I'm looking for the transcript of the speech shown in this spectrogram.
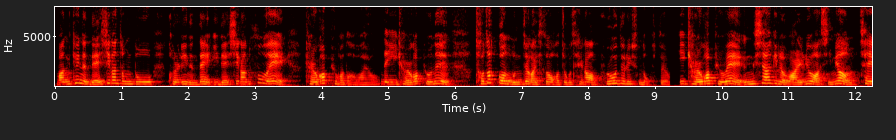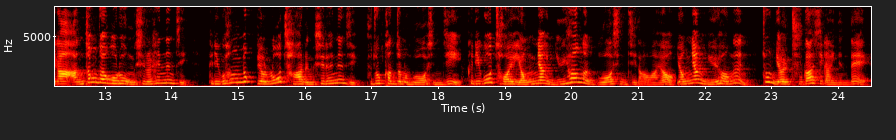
많게는 4시간 정도 걸리는데 이 4시간 후에 결과표가 나와요. 근데 이 결과표는 저작권 문제가 있어가지고 제가 보여드릴 수는 없어요. 이 결과표에 응시하기를 완료하시면 제가 안정적으로 응시를 했는지 그리고 항목별로 잘 응시를 했는지, 부족한 점은 무엇인지, 그리고 저의 역량 유형은 무엇인지 나와요. 역량 유형은 총 12가지가 있는데,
